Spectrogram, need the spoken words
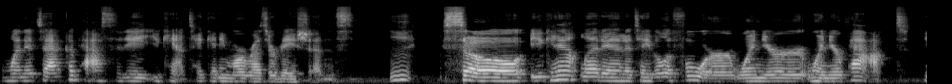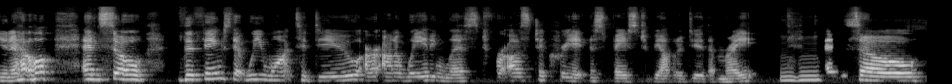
When it's at capacity, you can't take any more reservations. So you can't let in a table of four when you're when you're packed, you know? And so the things that we want to do are on a waiting list for us to create the space to be able to do them, right? Mm-hmm. And so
